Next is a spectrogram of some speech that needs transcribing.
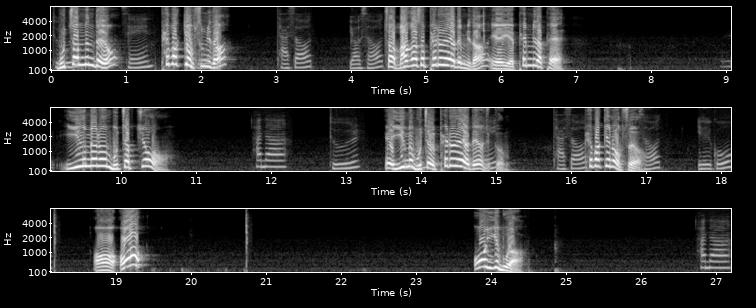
둘, 못 잡는데요? 셋, 패밖에 없습니다. 다섯, 여섯, 자 막아서 패를 해야 됩니다. 예예 패입니다 패. 이으면은 못 잡죠. 하나, 둘, 예 이으면 못 잡아요. 패를 해야 돼요 네. 지금. 다섯, 패밖에는 없어요. 여섯, 일곱, 어 어? 어 이게 뭐야? 하나,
